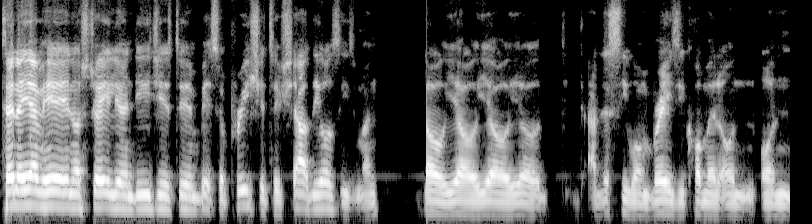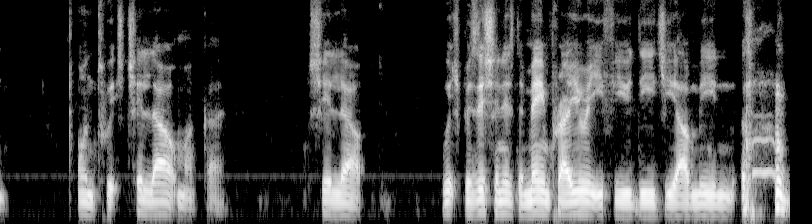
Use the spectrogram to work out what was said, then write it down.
10 a.m. here in Australia, and DJ is doing bits appreciative. Shout the Aussies, man. Yo, yo, yo, yo. I just see one brazy comment on on on Twitch. Chill out, my guy. Chill out which position is the main priority for you, DG? I mean,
